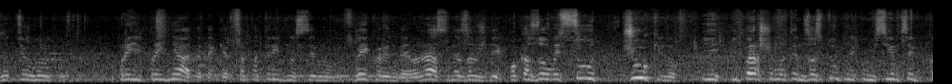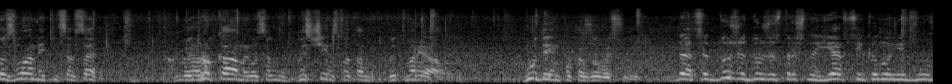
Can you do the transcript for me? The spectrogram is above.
до цього прийняти таке. Це потрібно з цим викорінити раз і назавжди. Показовий суд Чукіну і, і першому тим заступникам, і всім цим козлам, які це все роками оце безчинство там витворяли. Буде їм показовий суд. Да, це дуже дуже страшно. Я в цій колонії був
